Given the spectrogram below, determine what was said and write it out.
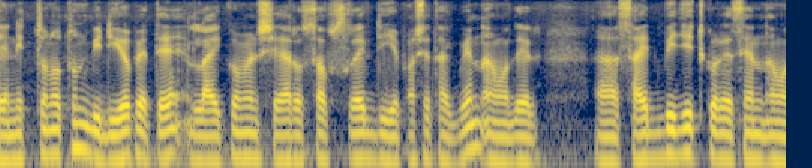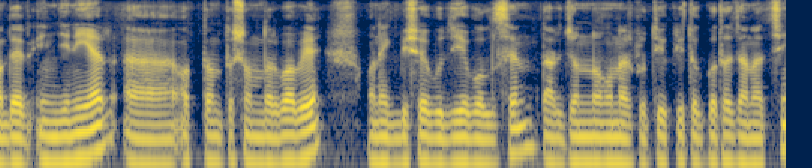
এ নিত্য নতুন ভিডিও পেতে লাইক কমেন্ট শেয়ার ও সাবস্ক্রাইব দিয়ে পাশে থাকবেন আমাদের সাইট ভিজিট করেছেন আমাদের ইঞ্জিনিয়ার অত্যন্ত সুন্দরভাবে অনেক বিষয় বুঝিয়ে বলছেন। তার জন্য ওনার প্রতি কৃতজ্ঞতা জানাচ্ছি।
